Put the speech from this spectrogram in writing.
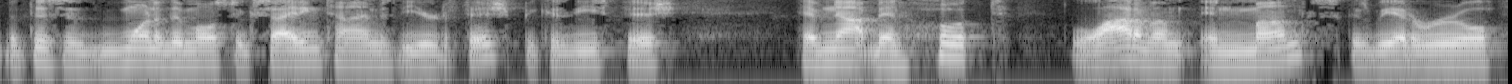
But this is one of the most exciting times of the year to fish because these fish have not been hooked, a lot of them in months because we had a real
